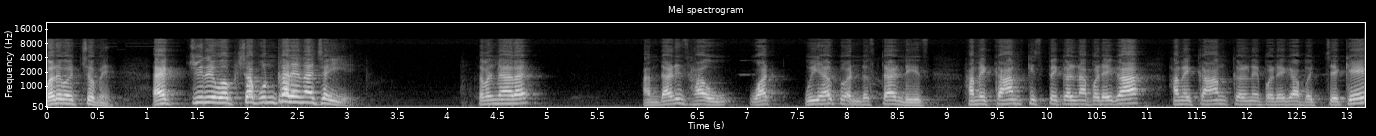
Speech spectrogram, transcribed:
बड़े बच्चों में। एक्चुअली वर्कशॉप उनका लेना चाहिए। समझ में आ रहा है? And that is how what we have to understand is हमें काम किस पे करना पड़ेगा? हमें काम करने पड़ेगा बच्चे के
